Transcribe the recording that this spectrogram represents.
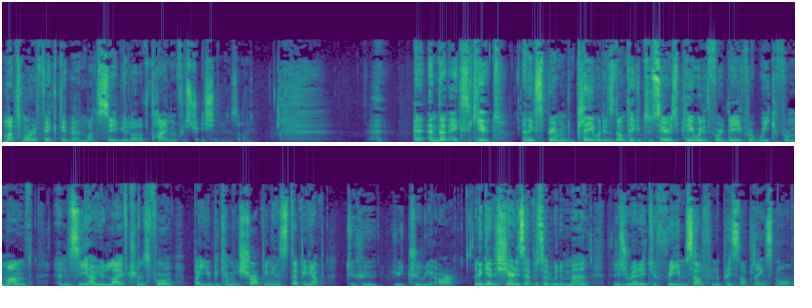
much more effective and much save you a lot of time and frustration. And so, and then execute and experiment. Play with it. Don't take it too serious. Play with it for a day, for a week, for a month, and see how your life transforms by you becoming sharpening and stepping up to who you truly are. And again, share this episode with a man that is ready to free himself from the prison of playing small.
